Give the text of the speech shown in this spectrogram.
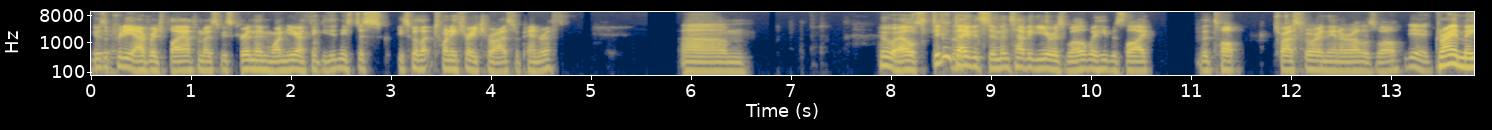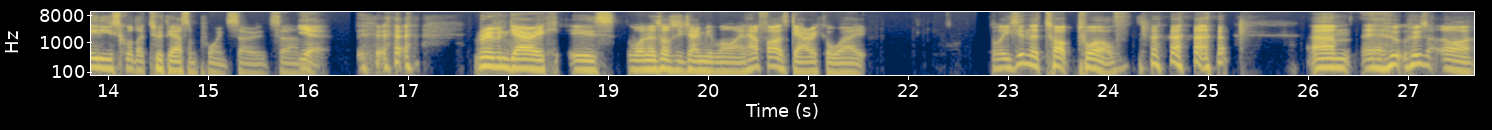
he was a pretty average player for most of his career, and then one year I think he didn't. He's just he scored like twenty three tries for Penrith. Um, who else? Didn't David Simmons have a year as well where he was like the top try scorer in the NRL as well? yeah, Graham Meady scored like two thousand points, so it's um, Yeah, Reuben Garrick is well, there's obviously Jamie Lyon. How far is Garrick away? Well, he's in the top 12. um, uh, who, who's oh,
